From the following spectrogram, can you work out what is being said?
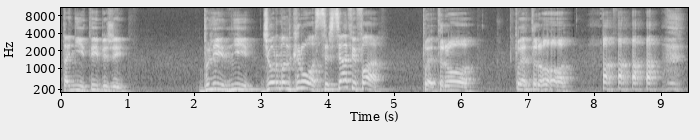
Та ні, ти біжи. Блін, ні. Джорман Крос, це ж ця фіфа? Петро. Петро. Ха-ха-ха.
